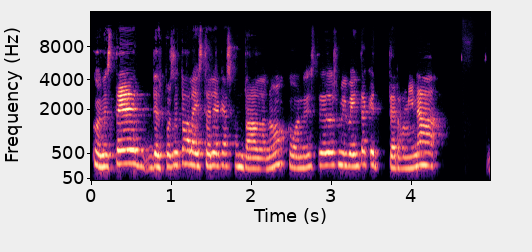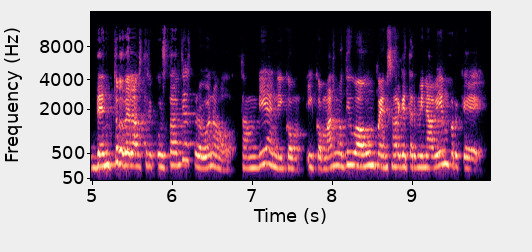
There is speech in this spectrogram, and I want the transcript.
con este, después de toda la historia que has contado, ¿no? Con este 2020 que termina dentro de las circunstancias, pero bueno, también, y con, y con más motivo aún pensar que termina bien, porque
